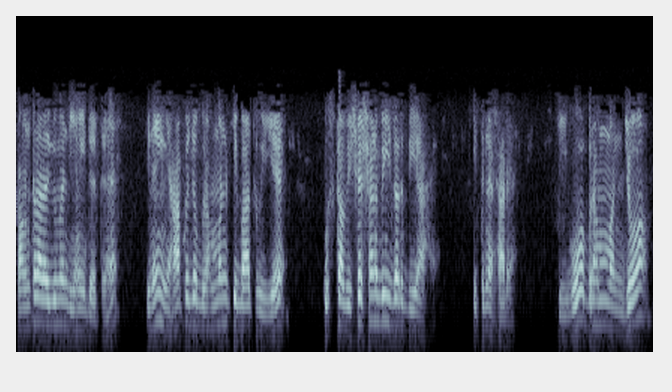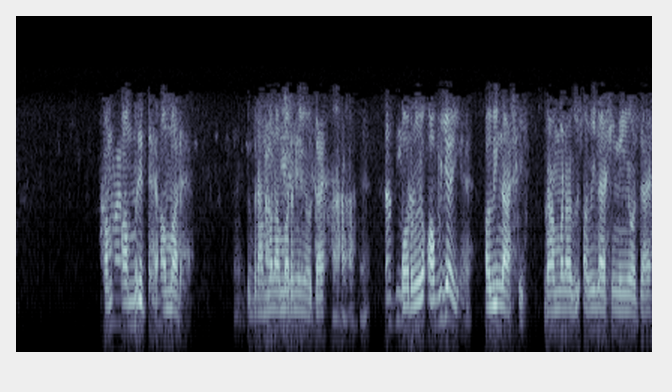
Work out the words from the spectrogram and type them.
काउंटर आर्ग्यूमेंट यही देते हैं कि नहीं यहाँ पे जो ब्राह्मण की बात हुई है उसका विशेषण भी इधर दिया है इतने सारे। कि वो ब्राह्मण जो हम अमृत है अमर है। ब्राह्मण अमर नहीं होता है। हाँ और वो अव्ययी है अविनाशी। ब्राह्मण अविनाशी नहीं होता है।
